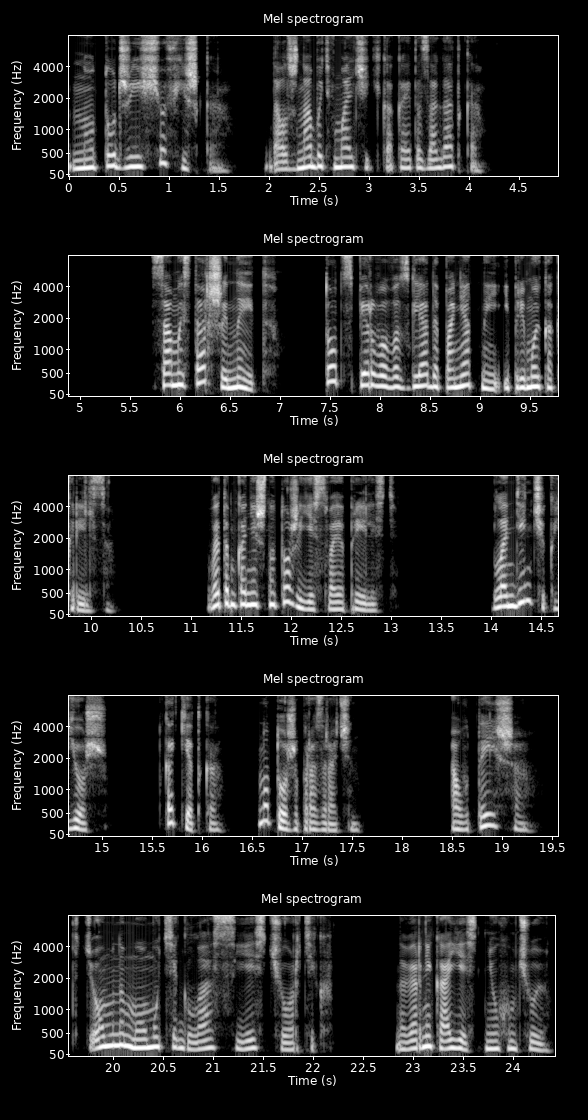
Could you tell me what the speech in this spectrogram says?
Но тут же еще фишка. Должна быть в мальчике какая-то загадка. Самый старший, Нейт, тот с первого взгляда понятный и прямой, как рельса. В этом, конечно, тоже есть своя прелесть. Блондинчик Ёж, кокетка, но тоже прозрачен. А у Тейша в темном омуте глаз есть чертик. Наверняка есть, нюхом чую.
